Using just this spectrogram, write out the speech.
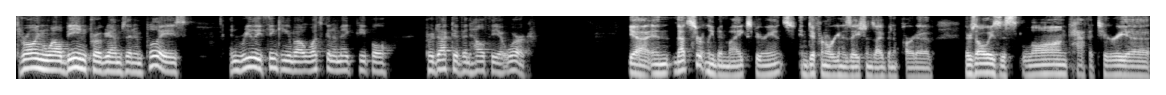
throwing well-being programs at employees and really thinking about what's going to make people productive and healthy at work yeah and that's certainly been my experience in different organizations i've been a part of there's always this long cafeteria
